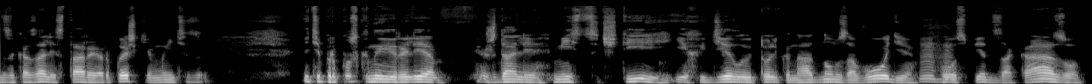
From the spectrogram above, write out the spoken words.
заказали старые РПшки, мы эти, эти пропускные реле ждали месяца четыре, их делают только на одном заводе Мгм. по спецзаказу.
